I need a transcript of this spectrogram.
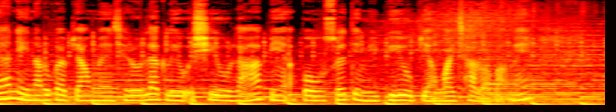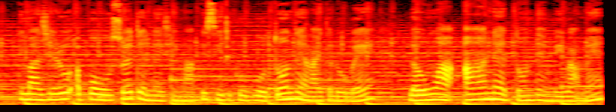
ဒီကနေနောက်တစ်ခွက်ပြောင်းမယ်ခြေတို့လက်ကလေးကိုအရှိကိုလာပြင်အပေါ်ဆွဲတင်ပြီးဘေးကိုပြန်ဝိုက်ချတော့ပါမယ်ဒီမှာခြေတို့အပေါ်ဆွဲတင်တဲ့အချိန်မှာပစ္စည်းတစ်ခုကိုတွန်းတင်လိုက်တယ်လို့ပဲလုံးဝအားနဲ့တွန်းတင်ပေးပါမယ်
